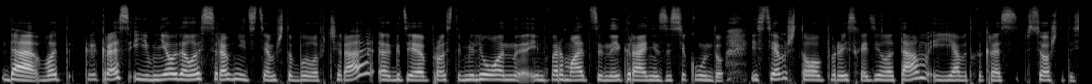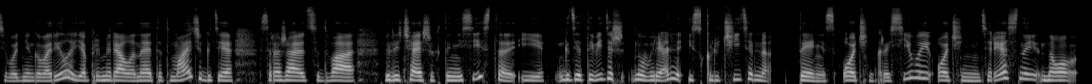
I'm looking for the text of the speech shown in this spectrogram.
Да, вот как раз и мне удалось сравнить с тем, что было вчера, э, где просто миллион информации на экране за секунду, и с тем, что происходило там. И я вот как раз все, что ты сегодня говорила, я примеряла на этот матч, где сражаются два величайших теннисиста, и где ты видишь, ну, реально исключительно теннис. Очень красивый, очень интересный, но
